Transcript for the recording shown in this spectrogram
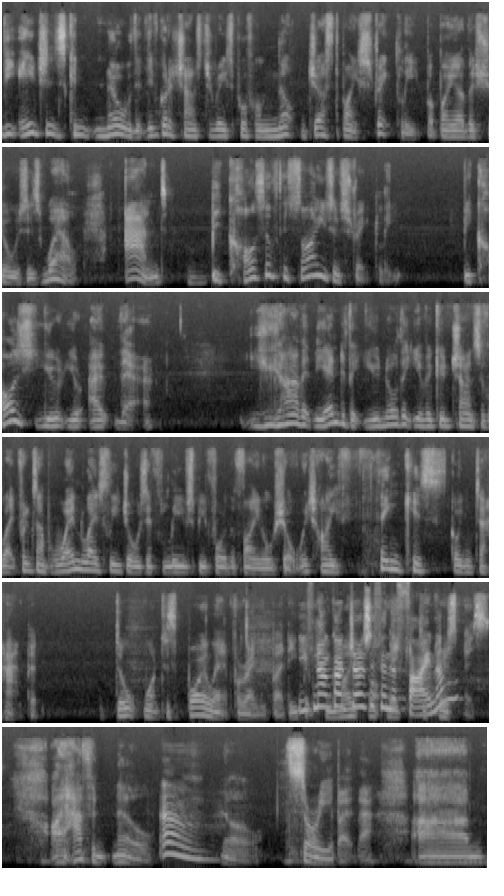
the agents can know that they've got a chance to raise profile not just by Strictly, but by other shows as well. And because of the size of Strictly, because you're, you're out there, you have at the end of it, you know that you have a good chance of, like, for example, when Lesley Joseph leaves before the final show, which I think is going to happen don't want to spoil it for anybody. You've not got Joseph not in the final? I haven't, no. Oh. No. Sorry about that. Um,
